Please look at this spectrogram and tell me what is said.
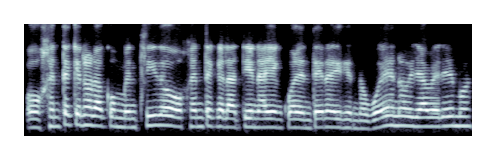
o gente que no la ha convencido o gente que la tiene ahí en cuarentena diciendo, bueno, ya veremos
